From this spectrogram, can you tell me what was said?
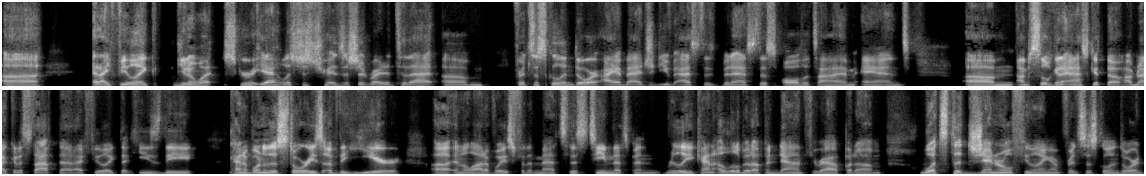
Uh, and I feel like, you know what? Screw it. Yeah, let's just transition right into that. Um, Francisco Lindor. I imagine you've asked this, been asked this all the time, and um, I'm still going to ask it though. I'm not going to stop that. I feel like that he's the kind of one of the stories of the year uh, in a lot of ways for the Mets. This team that's been really kind of a little bit up and down throughout. But um, what's the general feeling on Francisco Lindor,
